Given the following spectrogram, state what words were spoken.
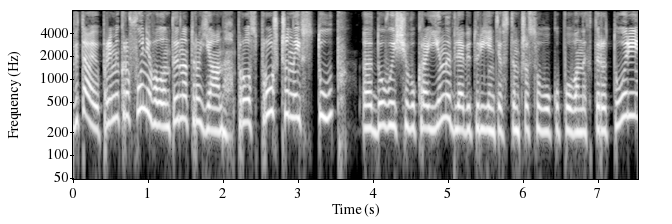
Вітаю при мікрофоні Валентина Троян. Про спрощений вступ е, до вишів України для абітурієнтів з тимчасово окупованих територій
